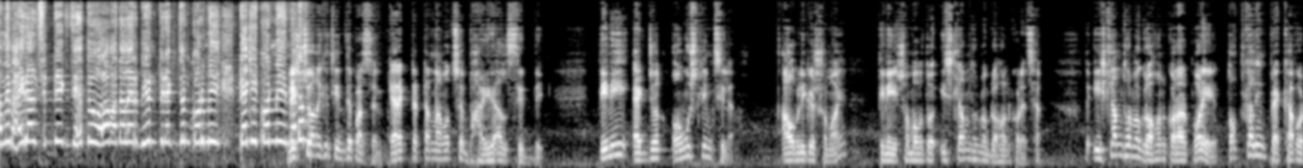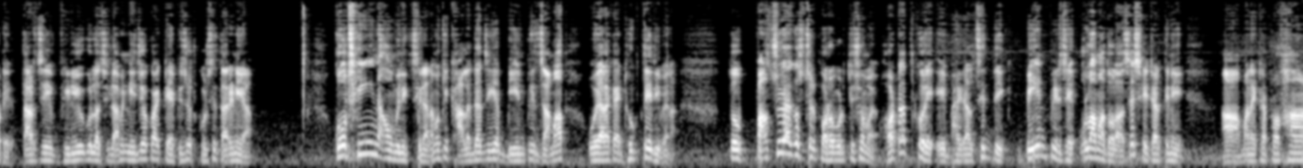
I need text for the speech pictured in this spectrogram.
আমি ভাইরাল সিদ্দিক, যেহেতু ওলামা দলের বিএনপির একজন কর্মী ত্যাগী কর্মী নিশ্চয়ই অনেকে চিনতে পারছেন, ক্যারেক্টারটার নাম হচ্ছে ভাইরাল সিদ্দিক। তিনি একজন অমুসলিম ছিলেন। আওয়ামী লীগের সময় তিনি সম্ভবত ইসলাম ধর্ম গ্রহণ করেছেন। তো ইসলাম ধর্ম গ্রহণ করার পরে তৎকালীন প্রেক্ষাপটে তার যে ভিডিওগুলো ছিল, আমি নিজেও কয়েকটা এপিসোড করছি, তার নিয়ে কঠিন আওয়ামী লীগ ছিলেন। এমনকি খালেদা জিয়া, বিএনপি, জামাত ওই এলাকায় ঢুকতেই দিবে না। তো পাঁচই আগস্টের পরবর্তী সময় হঠাৎ করে এই ভাইরাল সিদ্দিক বিএনপির যে ওলামা দল আছে, সেটার তিনি মানে একটা প্রধান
